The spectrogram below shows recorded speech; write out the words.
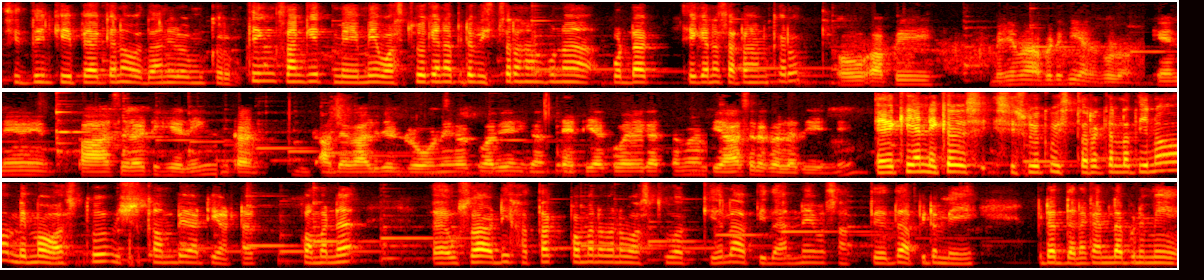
සිද්ධින් කීපයක් ගැන අවධානය රොමු කරු තින් සංගීත් මේ මේ වස්තුව ගැන අපිට විස්තර හම්බුණ පොඩ්ඩක් ඒ ගැන සටහන් කරුත්. ඕ අපි මෙහෙම අපිට කියන්න පුළුවන්. කැනේ පාසලට හෙලින් අදකාලිද ඩ්‍රෝන එකක් වගේ නැටියක් වය ගත්තම ප්‍යාසර කරලා තියෙන්නේ. ඒ කියන් එක සිසුවක විස්තර කරලා තියෙනවා මෙම වස්තුව විශ්කම්බය අටි අටක් පමණ උසා අඩි හතක් පමණ වන වස්තුවක් කියලා අපි දන්න ඒව සත්‍යයද? අපිට මේ පිටත් දැනකන්න ලැබුණ මේ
